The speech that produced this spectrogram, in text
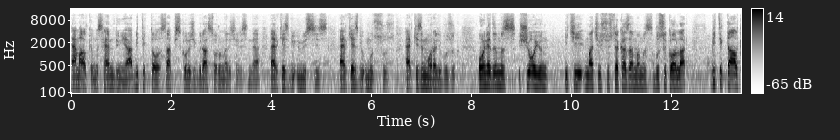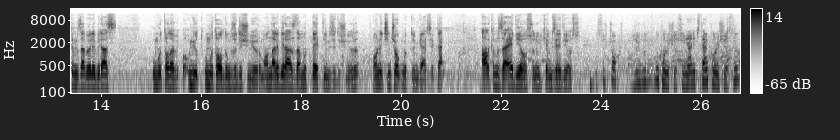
hem halkımız hem dünya bir tık da olsa psikolojik biraz sorunlar içerisinde. Herkes bir ümitsiz, herkes bir umutsuz, herkesin morali bozuk. Oynadığımız şu oyun, iki maçı üst üste kazanmamız, bu skorlar bir tık da halkımıza böyle biraz umut, umut, umut olduğumuzu düşünüyorum. Onları biraz da mutlu ettiğimizi düşünüyorum. Onun için çok mutluyum gerçekten. Halkımıza hediye olsun, ülkemize hediye olsun. Yusuf çok duygulu konuşuyorsun yani içten konuşuyorsun.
